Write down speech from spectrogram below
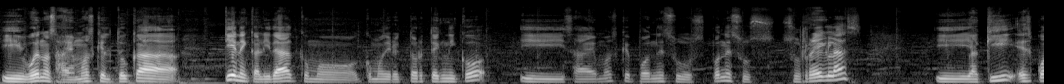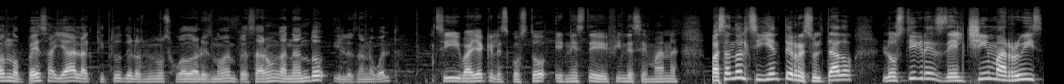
Y bueno, sabemos que el Tuca tiene calidad como, como director técnico y sabemos que pone sus, pone sus, sus reglas y aquí es cuando pesa ya la actitud de los mismos jugadores, ¿no? Empezaron ganando y les dan la vuelta. Sí, vaya que les costó en este fin de semana. Pasando al siguiente resultado, los Tigres del Chima Ruiz,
